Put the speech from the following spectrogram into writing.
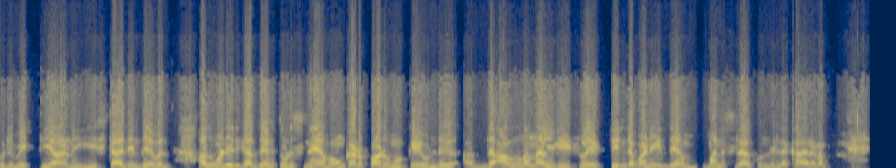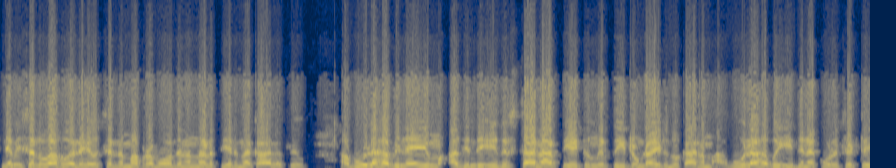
ഒരു വ്യക്തിയാണ് ഈ സ്റ്റാലിൻ ദേവൻ. അതുകൊണ്ട് എനിക്ക് അദ്ദേഹത്തോട് സ്നേഹവും കടപ്പാടും ഒക്കെ ഉണ്ട് അള്ള നൽകിയിട്ടുള്ള എട്ടിന്റെ പണി ഇദ്ദേഹം മനസ്സിലാക്കുന്നില്ല. കാരണം നബി സല്ലല്ലാഹു അലൈഹി വസല്ലമ പ്രബോധനം നടത്തിയിരുന്ന കാലത്ത് അബൂലഹബിനെയും അതിന്റെ എതിർ സ്ഥാനാർത്ഥിയായിട്ട് നിർത്തിയിട്ടുണ്ടായിരുന്നു. കാരണം അബൂലഹബ് ഇതിനെ കുറിച്ചിട്ട്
